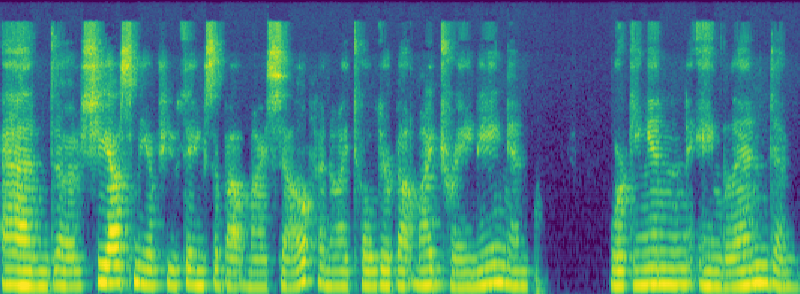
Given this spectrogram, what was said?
And uh, she asked me a few things about myself, and I told her about my training and working in England. And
